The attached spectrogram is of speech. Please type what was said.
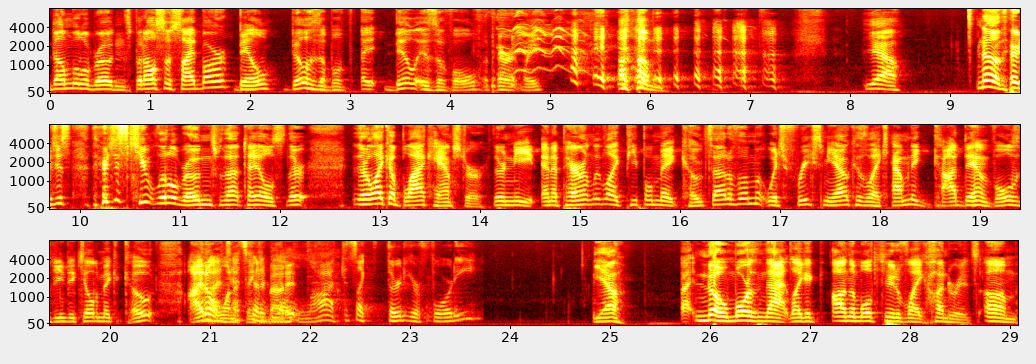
dumb little rodents but also sidebar bill bill is a uh, bill is a vole apparently um yeah no, they're just they're just cute little rodents without tails. They're they're like a black hamster. They're neat, and apparently, like people make coats out of them, which freaks me out because like how many goddamn voles do you need to kill to make a coat? I don't want to think about be a it. lot. That's like 30 or 40. Yeah, Uh, no, more than that. Like a, on the multitude of like hundreds. Um,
